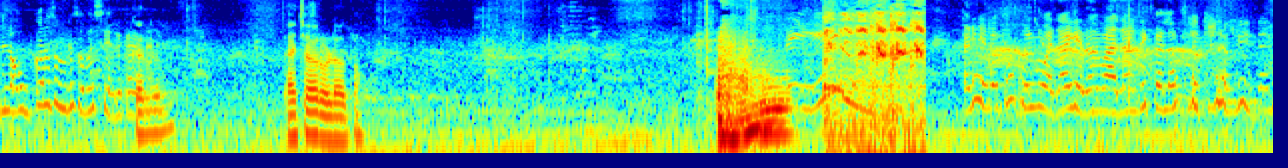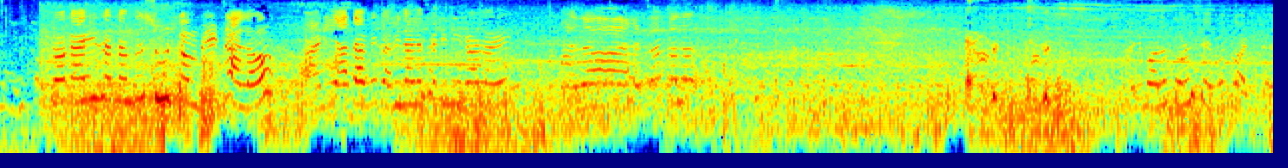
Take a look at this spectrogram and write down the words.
लवकरच तुमच्यासोबत शेअर करणार त्याच्यावर उडवतो आणि हे लोक फुल मजा घेतात. माझ्यावरती कलर सो काही आता आमचं शूट कंप्लीट झालं. आणि आता आम्ही घरी जाण्यासाठी निघालोय. माझा ह्याचा कलर आणि माझं तोंड सेमच वाटतंय.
